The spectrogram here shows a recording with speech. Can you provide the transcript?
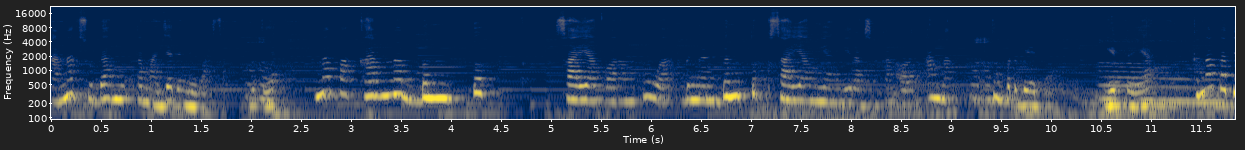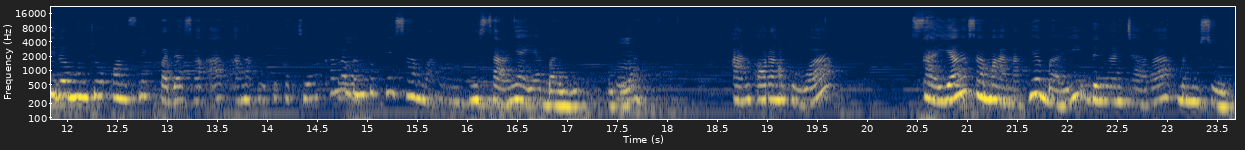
anak sudah remaja dan dewasa gitu ya. Kenapa? Karena bentuk sayang orang tua dengan bentuk sayang yang dirasakan oleh anak itu berbeda gitu ya. Kenapa tidak muncul konflik pada saat anak itu kecil? Karena bentuknya sama. Misalnya ya bayi gitu ya. An orang tua sayang sama anaknya bayi dengan cara menyusui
